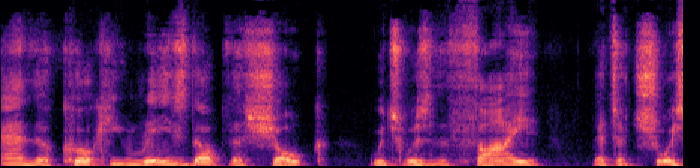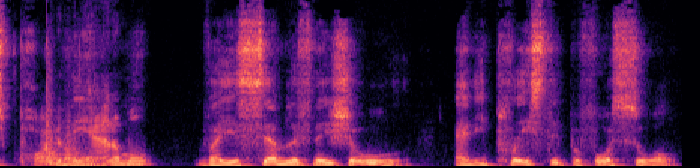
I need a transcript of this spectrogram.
And the cook, he raised up the shok, which was the thigh. That's a choice part of the animal. Vayesem lifnei Shaul. And he placed it before Saul.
